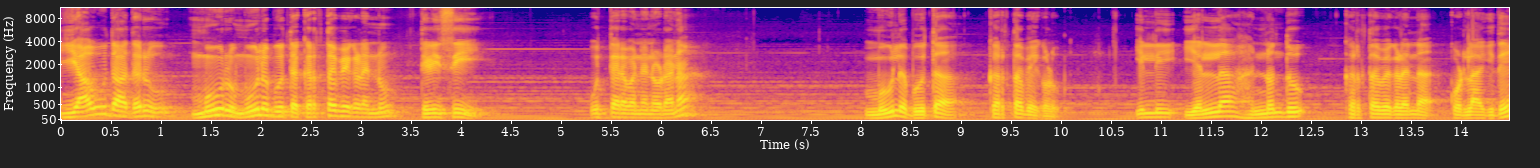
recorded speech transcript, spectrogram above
ಯಾವುದಾದರೂ ಮೂರು ಮೂಲಭೂತ ಕರ್ತವ್ಯಗಳನ್ನು ತಿಳಿಸಿ. ಉತ್ತರವನ್ನು ನೋಡೋಣ. ಮೂಲಭೂತ ಕರ್ತವ್ಯಗಳು. ಇಲ್ಲಿ ಎಲ್ಲ ಹನ್ನೊಂದು ಕರ್ತವ್ಯಗಳನ್ನು ಕೊಡಲಾಗಿದೆ.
